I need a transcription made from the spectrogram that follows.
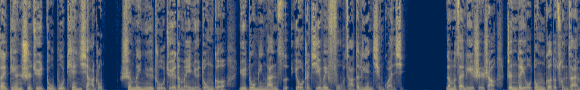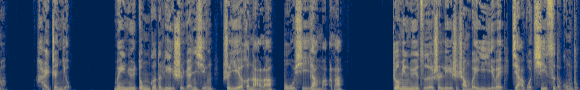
在电视剧《独步天下》中，身为女主角的美女东哥与多名男子有着极为复杂的恋情关系。那么，在历史上真的有东哥的存在吗？还真有。美女东哥的历史原型是叶赫那拉·布喜亚马拉。这名女子是历史上唯一一位嫁过七次的公主。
